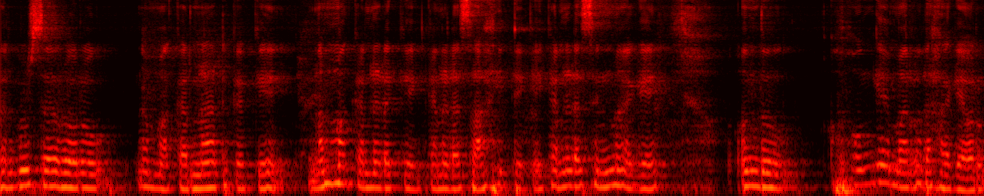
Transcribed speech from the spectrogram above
ಬರ್ಗೂರ್ ಸರ್ ಅವರು ನಮ್ಮ ಕರ್ನಾಟಕಕ್ಕೆ, ನಮ್ಮ ಕನ್ನಡಕ್ಕೆ, ಕನ್ನಡ ಸಾಹಿತ್ಯಕ್ಕೆ, ಕನ್ನಡ ಸಿನಿಮಾಗೆ ಒಂದು ಹೊಂಗೆ ಮರದ ಹಾಗೆ ಅವರು.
